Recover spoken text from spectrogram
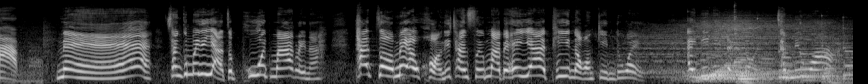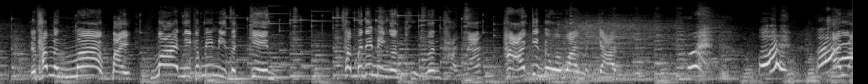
มาก แหม ฉันก็ไม่ได้อยากจะพูดมากเลยนะ ถ้าเจอไม่เอาของที่ฉันซื้อมาไปให้ญาติพี่น้องกินด้วย ไอ้นี่นี่หน่อยๆฉันไม่ว่า แต่ถ้ามันมากไปบ้านนี้ก็ไม่มีจะกิน ฉันไม่ได้มีเงินถุงเงินถังนะ หากินไปวันๆเหมือนกันเฮ้ยเฮ้ยอะไร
